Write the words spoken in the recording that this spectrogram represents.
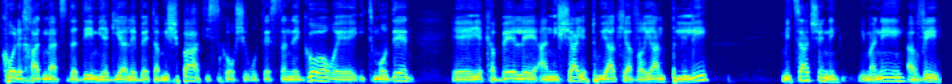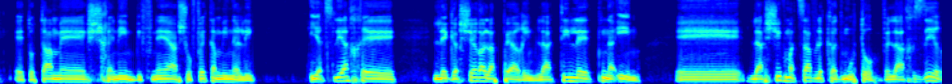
כל אחד מהצדדים יגיע לבית המשפט, יזכור שירותי סנגור, יתמודד, יקבל ענישה, יתויג כעבריין פלילי. מצד שני, אם אני אביא את אותם שכנים בפני השופט המינהלי, יצליח לגשר על הפערים, להטיל תנאים, אה, להשיב מצב לקדמותו ולהחזיר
